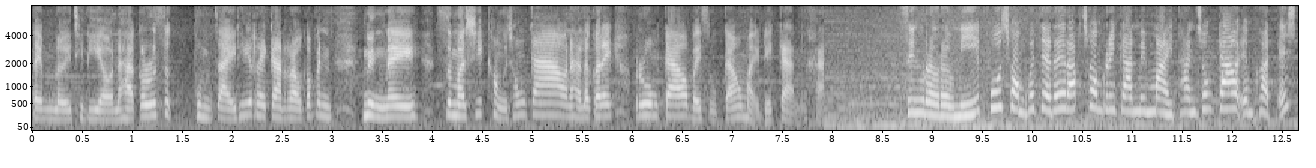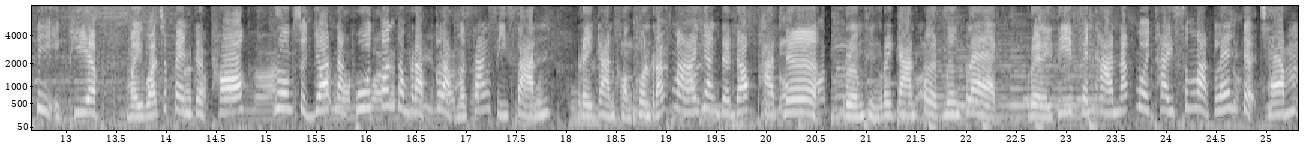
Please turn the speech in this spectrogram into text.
เต็ม ๆ เลยทีเดียวนะคะ ก็รู้สึกภูมิใจที่รายการเราก็เป็นหนึ่งในสมาชิกของช่อง 9 นะคะ แล้วก็ได้ร่วมก้าวไปสู่ก้าวใหม่ด้วยกันค่ะ ซึ่งเร็วๆนี้ผู้ชมก็จะได้รับชมรายการใหม่ๆ ทางช่อง 9 m c o t HD อีกเพียบ ไม่ว่าจะเป็น The Talk รวมสุดยอดนักพูดต้นตำรับกลับมาสร้างสีสัน รายการของคนรักหมาอย่าง The Dog Partner รวมถึงรายการเปิดเมืองแปลกเรียลิตี้เฟ้นหานักมวยไทยสมัครเล่นเดอะแชมป์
